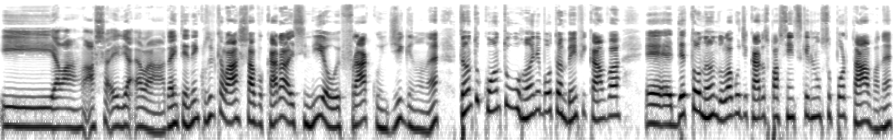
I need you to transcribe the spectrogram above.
E ela acha, ele, ela dá a entender, inclusive, que ela achava o cara, esse é fraco, indigno, né? Tanto quanto o Hannibal também ficava é, detonando logo de cara os pacientes que ele não suportava, né?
